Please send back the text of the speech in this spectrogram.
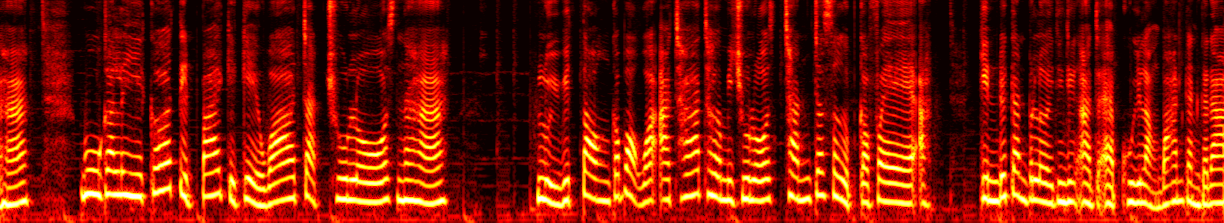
นะคะบูกาลีก็ติดป้ายเก๋ๆว่าจัดชูโรสนะคะ หลุยวิตตองก็บอกว่าอาชาเธอมีชูโรสฉันจะเสิร์ฟกาแฟอะกินด้วยกันไปเลยจริง ๆ อาจจะแอบคุยหลังบ้านกันก็ได้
